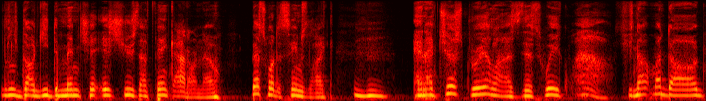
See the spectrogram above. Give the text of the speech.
little doggy dementia issues, I think. I don't know. That's what it seems like. Mm-hmm. And I just realized this week, wow, she's not my dog.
